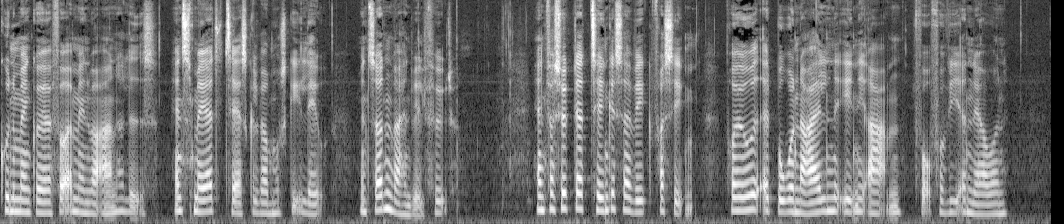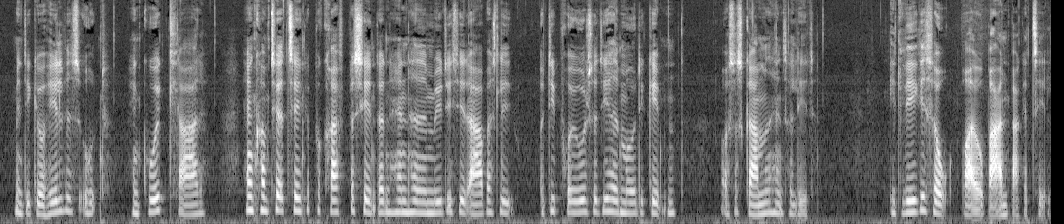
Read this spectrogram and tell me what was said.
Kunne man gøre for, at man var anderledes? Hans smertetærskel var måske lav, men sådan var han vel født. Han forsøgte at tænke sig væk fra sengen, prøvede at bore neglene ind i armen for at forvirre nerverne. Men det gjorde helvedes ondt. Han kunne ikke klare det. Han kom til at tænke på kræftpatienterne, han havde mødt i sit arbejdsliv, og de prøvelser, de havde måttet igennem, og så skammede han sig lidt. Et liggesår var jo bare en bagatel.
